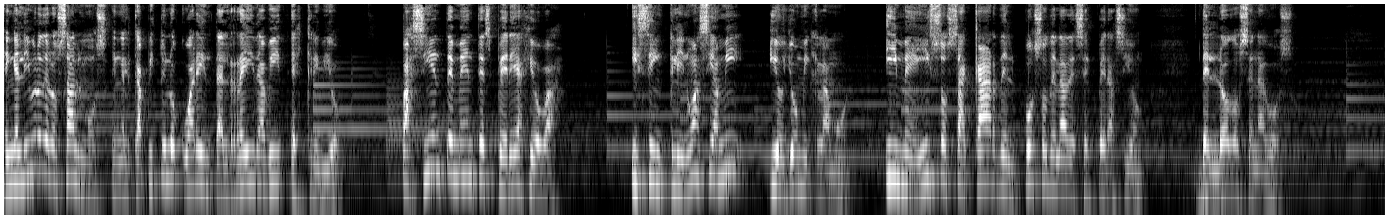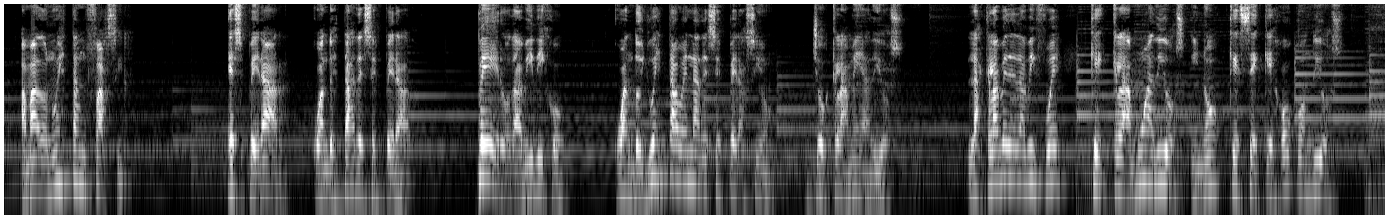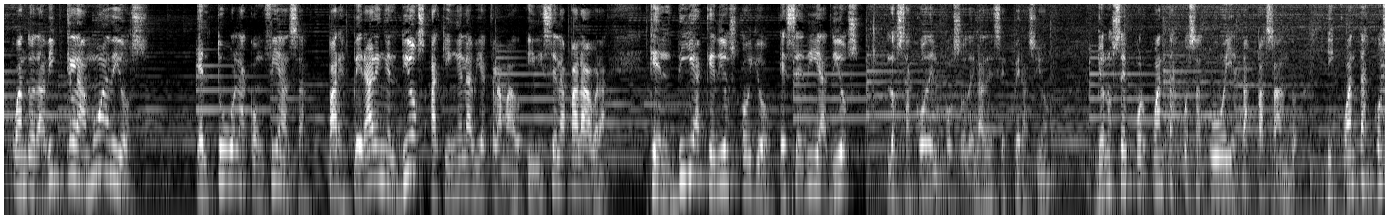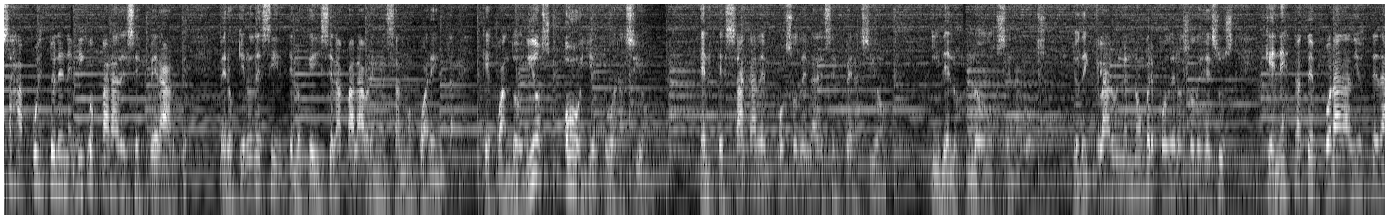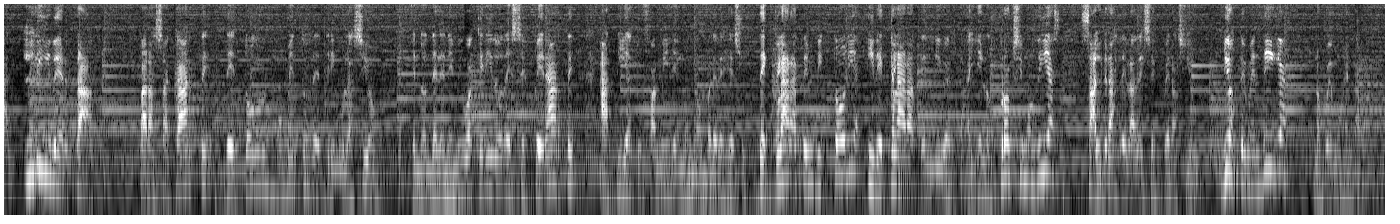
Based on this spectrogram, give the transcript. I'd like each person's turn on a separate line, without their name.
En el libro de los Salmos, en el capítulo 40, el rey David escribió, Pacientemente esperé a Jehová, y se inclinó hacia mí y oyó mi clamor, y me hizo sacar del pozo de la desesperación, del lodo cenagoso. Amado, no es tan fácil esperar cuando estás desesperado. Pero David dijo, cuando yo estaba en la desesperación, yo clamé a Dios la clave de David fue que clamó a Dios y no que se quejó con Dios. Cuando David clamó a Dios, él tuvo la confianza para esperar en el Dios a quien él había clamado. Y dice la palabra que el día que Dios oyó, ese día Dios lo sacó del pozo de la desesperación. Yo no sé por cuántas cosas tú hoy estás pasando y cuántas cosas ha puesto el enemigo para desesperarte. Pero quiero decirte lo que dice la palabra en el Salmo 40 que cuando Dios oye tu oración, Él te saca del pozo de la desesperación y de los lodos cenagosos. Yo declaro en el nombre poderoso de Jesús que en esta temporada Dios te da libertad para sacarte de todos los momentos de tribulación en donde el enemigo ha querido desesperarte a ti y a tu familia en el nombre de Jesús. Declárate en victoria y declárate en libertad. Y en los próximos días saldrás de la desesperación. Dios te bendiga. Nos vemos en la mañana.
